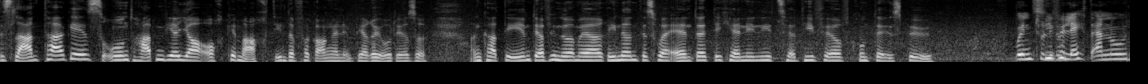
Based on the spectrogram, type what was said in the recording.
des Landtages und haben wir ja auch gemacht in der vergangenen Periode. Also an KTM darf ich nur einmal erinnern, das war eindeutig eine Initiative aufgrund der SPÖ. Wollen Sie vielleicht auch noch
